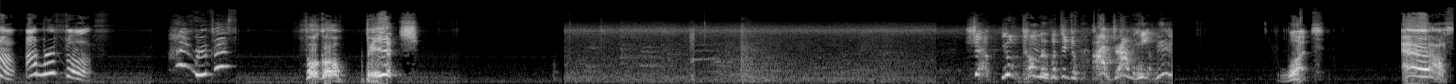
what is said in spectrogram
Hi, I'm Rufus. Hi, Rufus. Fuck off, bitch! Shut up. You don't tell me what to do. I'm driving here. What? Ass!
